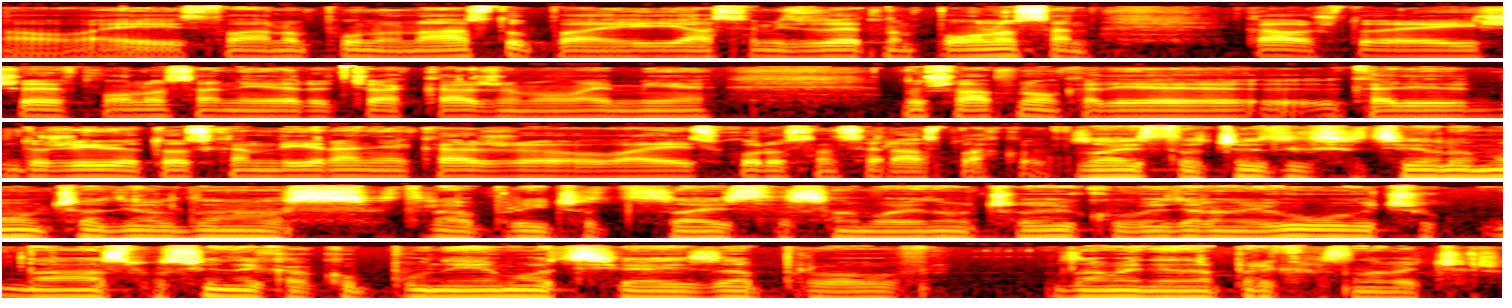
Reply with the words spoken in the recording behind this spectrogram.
Ovaj, stvarno puno nastupa i ja sam izuzetno ponosan, kao što je i šef ponosan, jer čak kažem, ovaj mi je došapnuo kad je, kad je doživio to skandiranje, kaže, ovaj, skoro sam se rasplakao. Zaista četik se cijelo momčad, jer danas treba pričati zaista samo o jednom čovjeku, Vedranu Jugoviću. Danas smo svi nekako puni emocija i zapravo za mene jedna prekrasna večer.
